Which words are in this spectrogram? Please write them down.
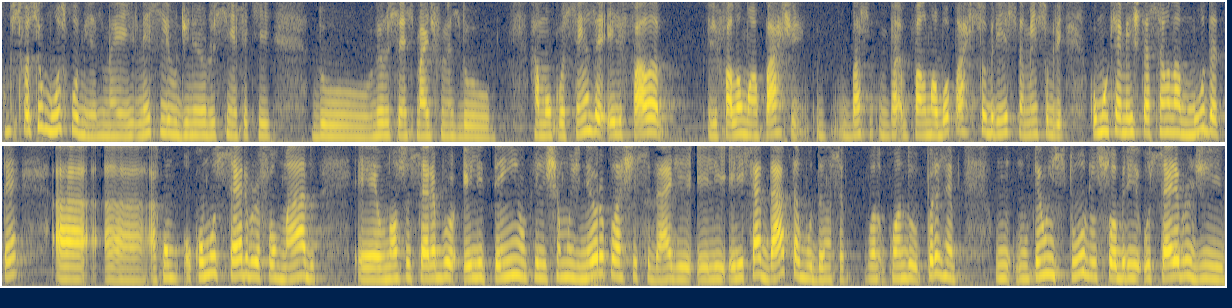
Como se fosse o músculo mesmo, né? E nesse livro de neurociência aqui do Neurociência Mindfulness do Ramon Cossenza, ele fala ele fala uma parte, fala uma boa parte sobre isso também, sobre como que a meditação ela muda até a, a, a como o cérebro é formado. É, o nosso cérebro ele tem o que eles chamam de neuroplasticidade, ele, ele se adapta à mudança. Quando, quando por exemplo, um, um, tem um estudo sobre o cérebro de,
